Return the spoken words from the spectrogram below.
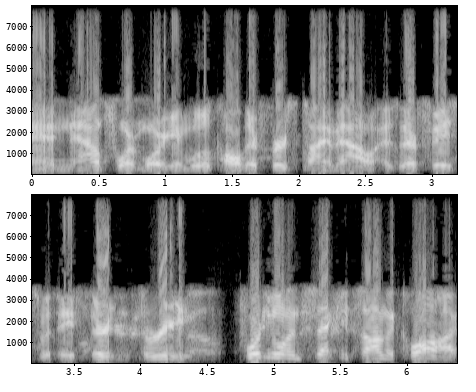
And now Fort Morgan will call their first timeout as they're faced with a third and three. 41 seconds on the clock.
